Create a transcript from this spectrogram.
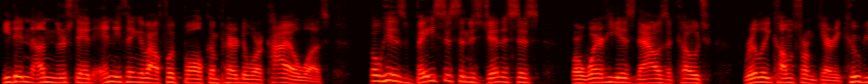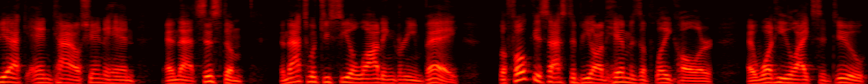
he didn't understand anything about football compared to where Kyle was. So his basis and his genesis for where he is now as a coach really comes from Gary Kubiak and Kyle Shanahan and that system. And that's what you see a lot in Green Bay. The focus has to be on him as a play caller and what he likes to do.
